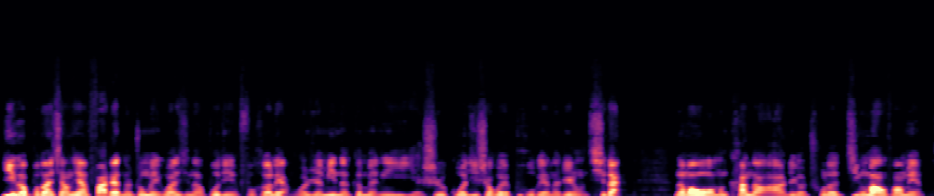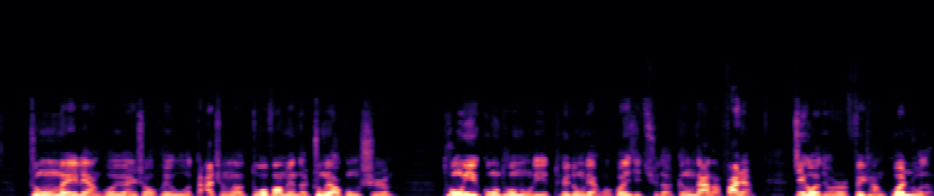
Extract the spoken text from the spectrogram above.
一个不断向前发展的中美关系呢，不仅符合两国人民的根本利益，也是国际社会普遍的这种期待。那么我们看到啊，这个除了经贸方面，中美两国元首会晤达成了多方面的重要共识，同意共同努力推动两国关系取得更大的发展。这个就是非常关注的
